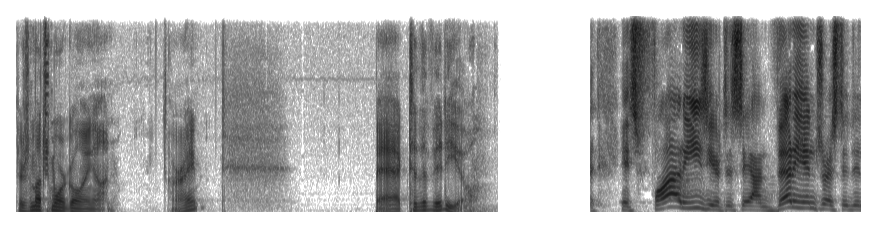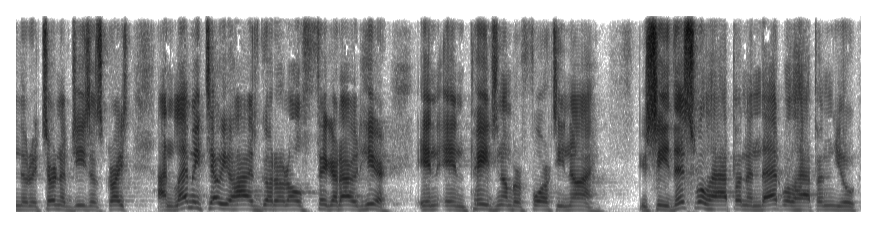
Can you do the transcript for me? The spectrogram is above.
There's much more going on. All right? Back to the video. It's far easier to say, I'm very interested in the return of Jesus Christ. And let me tell you how I've got it all figured out here in, in page number 49. You see, this will happen and that will happen. You'll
